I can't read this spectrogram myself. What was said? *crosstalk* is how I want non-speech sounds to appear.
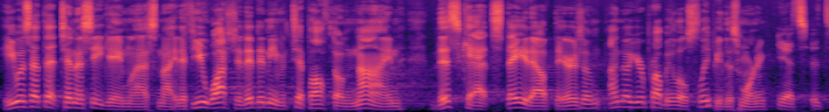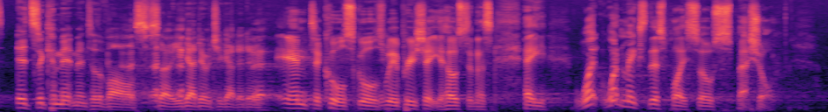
he was at that Tennessee game last night. If you watched it, it didn't even tip off till nine. This cat stayed out there. So I know you're probably a little sleepy this morning. Yeah, it's, it's, it's a commitment to the Vols, so you got to do what you got to do. *laughs* And to Cool Schools, we appreciate you hosting us. Hey, what, what makes this place so special?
